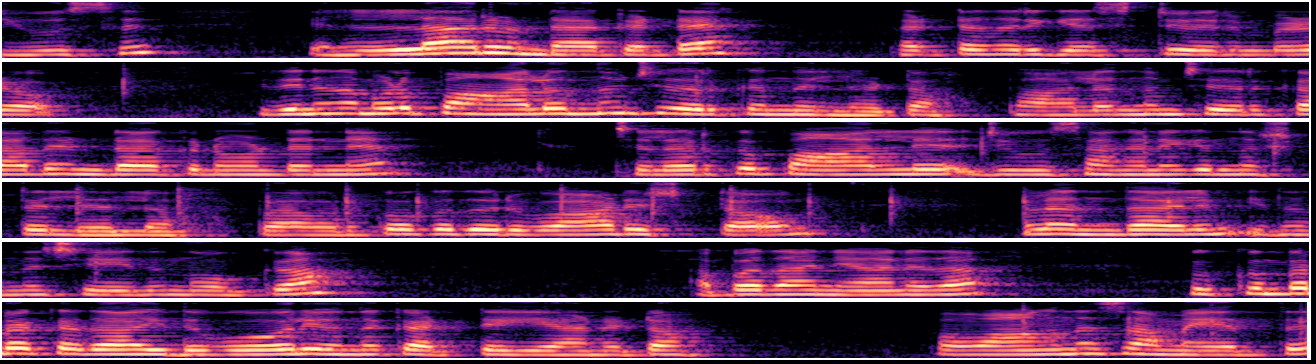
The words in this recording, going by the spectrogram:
ജ്യൂസ് എല്ലാവരും ഉണ്ടാക്കട്ടെ. പെട്ടെന്നൊരു ഗസ്റ്റ് വരുമ്പോഴോ ഇതിന് നമ്മൾ പാലൊന്നും ചേർക്കുന്നില്ല കേട്ടോ. പാലൊന്നും ചേർക്കാതെ ഉണ്ടാക്കണോണ്ട് തന്നെ ചിലർക്ക് പാലിൽ ജ്യൂസ് അങ്ങനെയൊക്കെ ഒന്നും ഇഷ്ടമില്ലല്ലോ. അപ്പോൾ അവർക്കൊക്കെ ഇത് ഒരുപാട് ഇഷ്ടമാവും നിങ്ങൾ എന്തായാലും ഇതൊന്ന് ചെയ്ത് നോക്കുക. അപ്പോൾ അതാ ഞാനിതാ കുക്കുംബറൊക്കെ ഇതാ ഇതുപോലെ ഒന്ന് കട്ട് ചെയ്യാണ് കേട്ടോ. അപ്പോൾ വാങ്ങുന്ന സമയത്ത്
